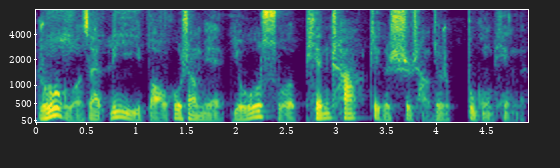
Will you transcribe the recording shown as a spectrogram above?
如果在利益保护上面有所偏差，这个市场就是不公平的。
